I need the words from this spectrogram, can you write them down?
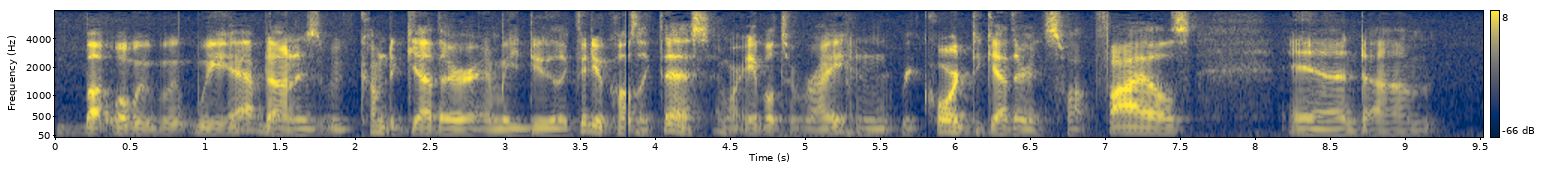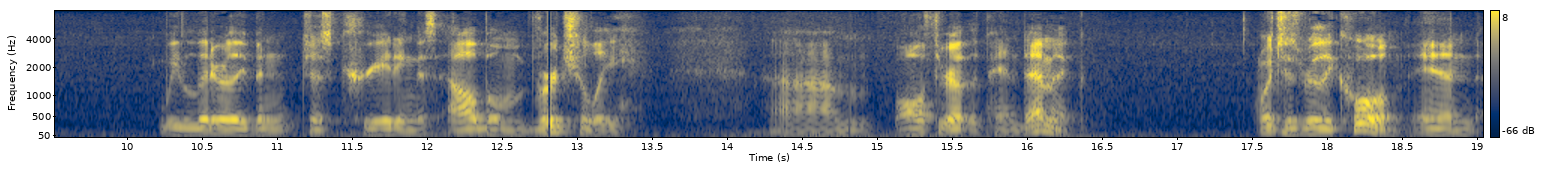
but what we we have done is we've come together and we do like video calls like this, and we're able to write and record together and swap files, and um, we literally been just creating this album virtually um, all throughout the pandemic, which is really cool. And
